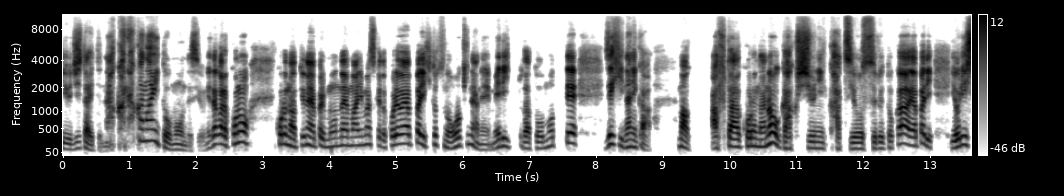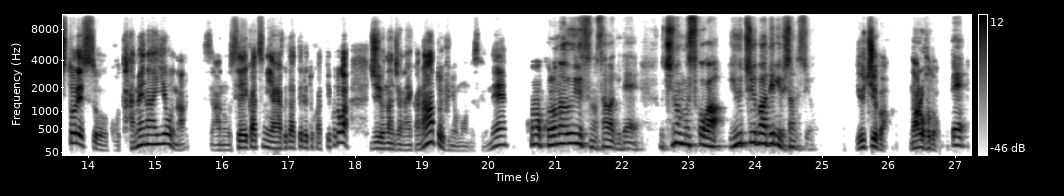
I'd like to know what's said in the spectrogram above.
ていう事態ってなかなかないと思うんですよね。だからこのコロナっていうのはやっぱり問題もありますけど、これはやっぱり一つの大きなね、メリットだと思って、ぜひ何か、まあ、アフターコロナの学習に活用するとか、やっぱりよりストレスをこう溜めないような、あの、生活に役立てるとかっていうことが重要なんじゃないかなというふうに思うんですけどね。このコロナウイルスの騒ぎで、うちの息子が YouTuber デビューしたんですよ。YouTuber。なるほど。で、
